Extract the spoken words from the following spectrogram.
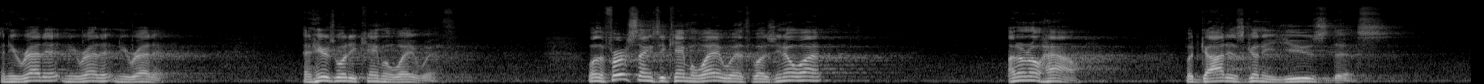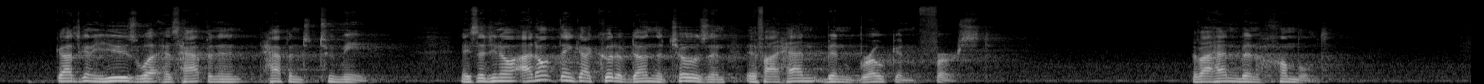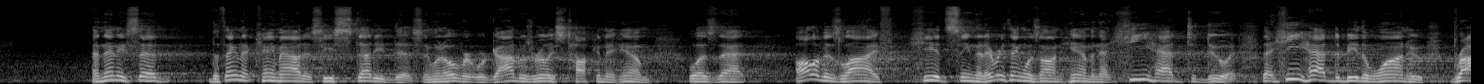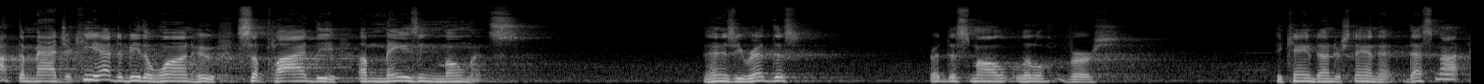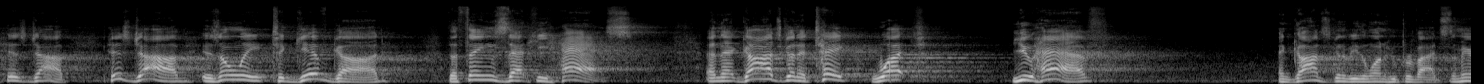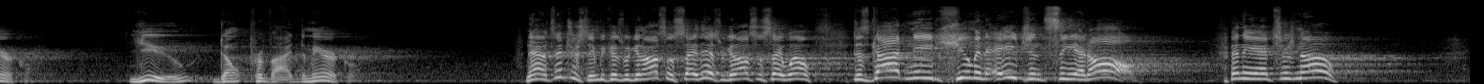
and he read it, and he read it, and he read it. And here's what he came away with. One of the first things he came away with was, you know what? I don't know how, but God is going to use this. God's going to use what has happened, happened to me. And he said, You know, I don't think I could have done the chosen if I hadn't been broken first, if I hadn't been humbled. And then he said, the thing that came out as he studied this and went over it, where God was really talking to him, was that all of his life, he had seen that everything was on him and that he had to do it, that he had to be the one who brought the magic, he had to be the one who supplied the amazing moments. And then as he read this, read this small little verse, he came to understand that that's not his job. His job is only to give God the things that he has, and that God's going to take what you have, and God's going to be the one who provides the miracle. You don't provide the miracle. Now, it's interesting because we can also say this we can also say, well, does God need human agency at all? And the answer is no.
